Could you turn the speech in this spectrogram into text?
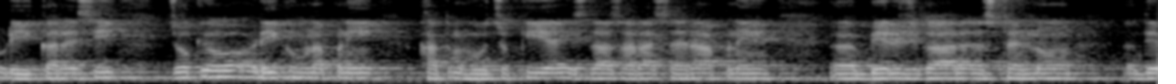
ਉਡੀਕ ਕਰ ਰਹੇ ਸੀ ਜੋ ਕਿ ਉਹ ਉਡੀਕ ਹੁਣ ਆਪਣੀ ਖਤਮ ਹੋ ਚੁੱਕੀ ਹੈ। ਇਸ ਦਾ ਸਾਰਾ ਸਹਿਰਾ ਆਪਣੇ ਬੇਰੁਜ਼ਗਾਰ ਸਟੈਨੋ ਦੇ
